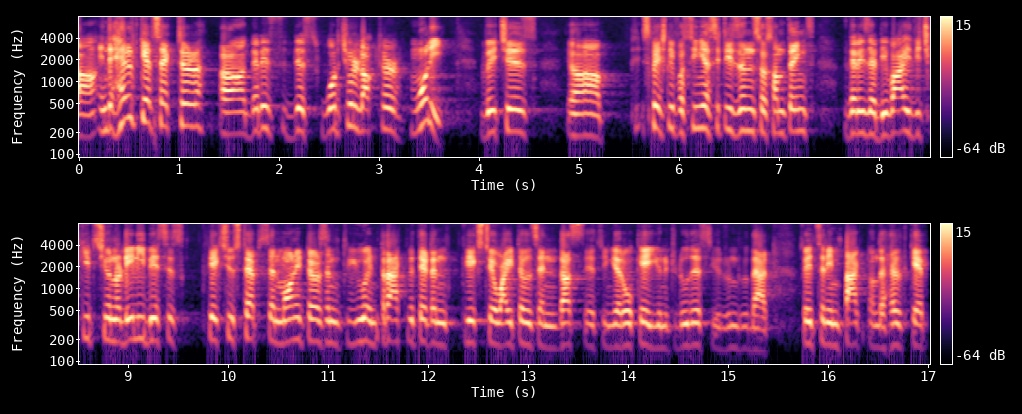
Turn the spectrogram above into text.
Uh, in the healthcare sector, uh, there is this virtual doctor Molly, which is uh, especially for senior citizens or some things, there is a device which keeps you on a daily basis, takes you steps and monitors and you interact with it and takes your vitals and thus you're okay, you need to do this, you don't do that. So it's an impact on the healthcare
